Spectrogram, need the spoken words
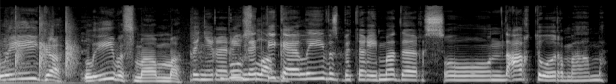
Līga, Līvas mamma. Viņa ir arī Būs ne labi. tikai Līvas, bet arī Madaras un Artūra mamma.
